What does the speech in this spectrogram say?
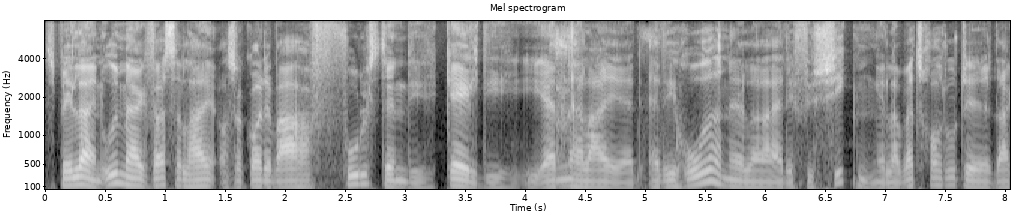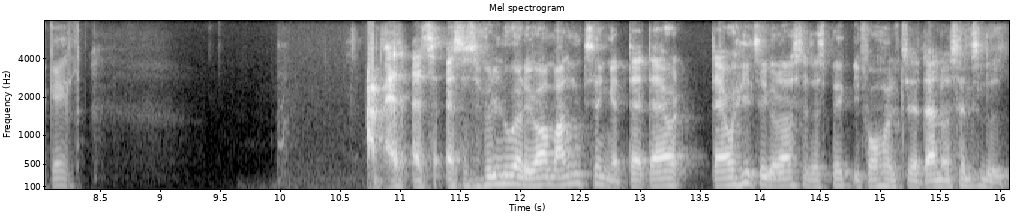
Spiller en udmærket første halvleg, og så går det bare fuldstændig galt i, i anden halvleg. Er, er det hovederne, eller er det fysikken, eller hvad tror du, det, der er galt? Jamen, altså, altså selvfølgelig nu er det jo mange ting, at der, der, er jo, der er jo helt sikkert også et aspekt i forhold til, at der er noget selvtillid,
